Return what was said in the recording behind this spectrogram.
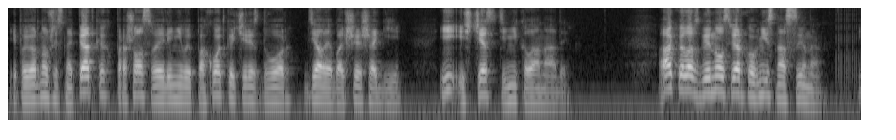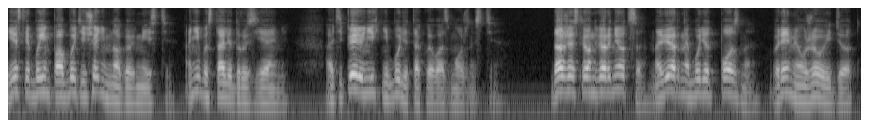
и, повернувшись на пятках, прошел своей ленивой походкой через двор, делая большие шаги, и исчез в тени колоннады. Аквила взглянул сверху вниз на сына. Если бы им побыть еще немного вместе, они бы стали друзьями, а теперь у них не будет такой возможности. Даже если он вернется, наверное, будет поздно, время уже уйдет.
